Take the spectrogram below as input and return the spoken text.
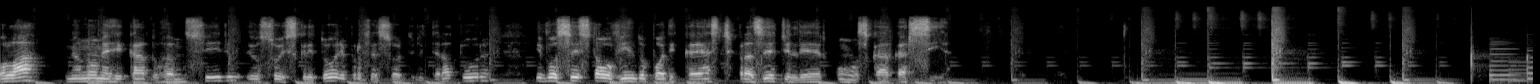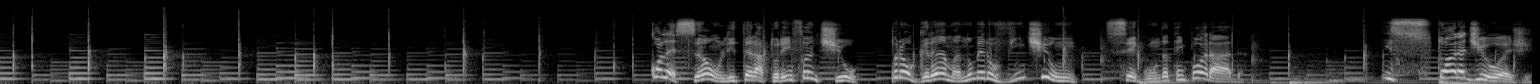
Olá, meu nome é Ricardo Ramos Filho, eu sou escritor e professor de literatura e você está ouvindo o podcast Prazer de Ler com Oscar Garcia. Coleção Literatura Infantil, programa número 21, segunda temporada. História de hoje:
